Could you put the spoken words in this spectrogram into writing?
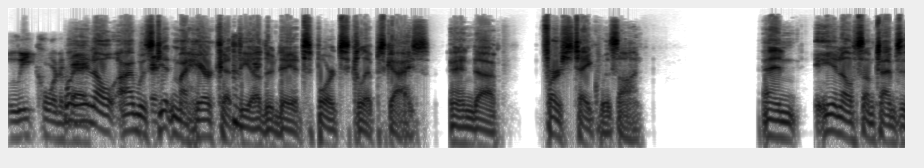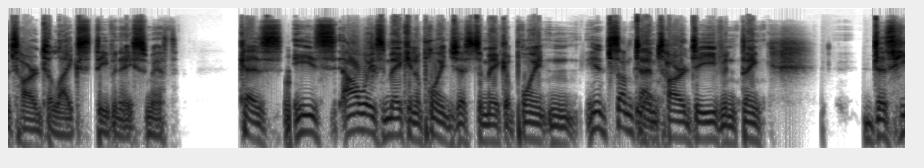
elite quarterback. Well, you know, I was getting my hair cut the other day at Sports Clips, guys, and uh, first take was on. And, you know, sometimes it's hard to like Stephen A. Smith because he's always making a point just to make a point, And it's sometimes hard to even think, does he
